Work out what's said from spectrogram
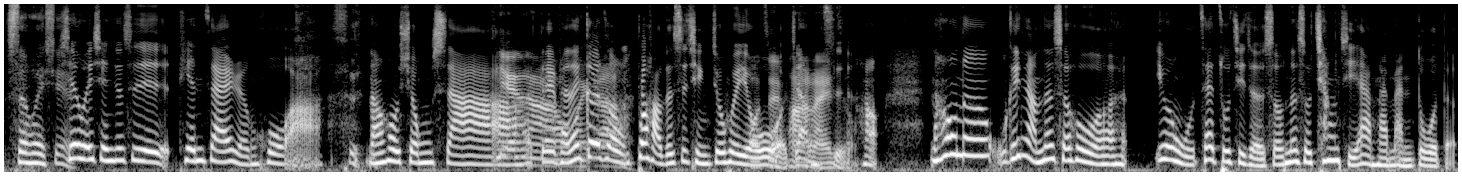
社会线，社会线就是天灾人祸啊，然后凶杀啊，啊对，Oh 反正各种不好的事情就会有我这样。子好，然后呢，我跟你讲，那时候我因为我在做记者的时候，那时候枪击案还蛮多的，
